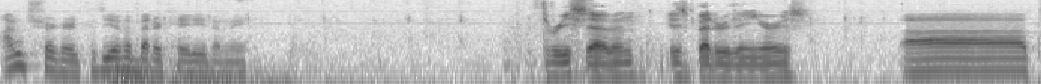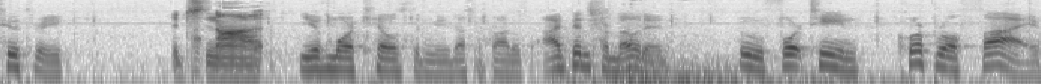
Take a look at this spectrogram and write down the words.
I'm triggered because you have a better KD than me. 3-7 is better than yours. Uh, two three. It's not. You have more kills than me. That's the problem. I've been promoted. Ooh, 14. Corporal 5.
